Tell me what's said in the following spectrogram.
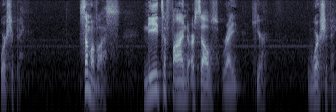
worshiping. Some of us need to find ourselves right here, worshiping.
